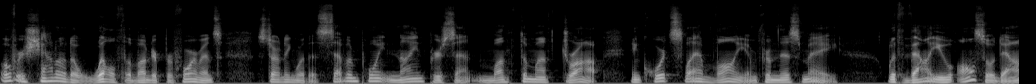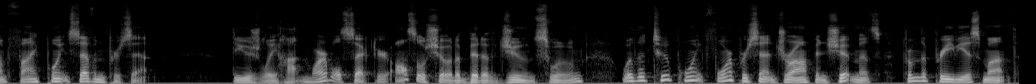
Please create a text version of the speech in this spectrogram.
overshadowed a wealth of underperformance, starting with a 7.9% month to month drop in quartz slab volume from this May, with value also down 5.7%. The usually hot marble sector also showed a bit of June swoon, with a 2.4% drop in shipments from the previous month.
